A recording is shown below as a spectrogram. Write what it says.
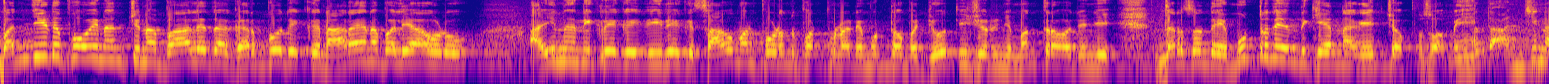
ಬಂಜಿಡು ಪೋಯಿನಂಚಿನ ಬಾಲ್ಯದ ಗರ್ಭೋದಿಕ್ ನಾರಾಯಣ ಬಲಿ ಆವಡು ಐನ ನಿಕ್ರೇಗ ಇರೇಗ ಸಾವು ಮನ್ ಪೋಡೊಂದು ಪನ್ಪುನಡೆ ಮುಟ್ಟೊಬ್ಬ ಜ್ಯೋತಿಷರಂಜಿ ಮಂತ್ರವದಿಂಜಿ ದರ್ಸಂದೆ ಮುಟ್ಟದೆ ಎಂದಕ್ಕೆ ಎನ್ನಾಗ ಎಂಚೊಪ್ಪು ಸ್ವಾಮಿ. ಅಂತ ಅಂಚಿನ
